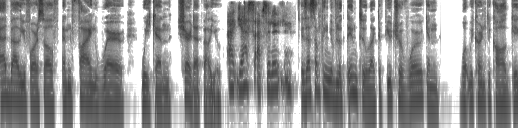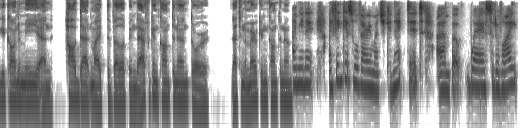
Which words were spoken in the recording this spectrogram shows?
add value for ourselves, and find where we can share that value. Uh, yes, absolutely. Is that something you've looked into, like the future of work and what we currently call gig economy and how that might develop in the African continent or Latin American continent? I mean, it, I think it's all very much connected. Um, but where sort of I,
